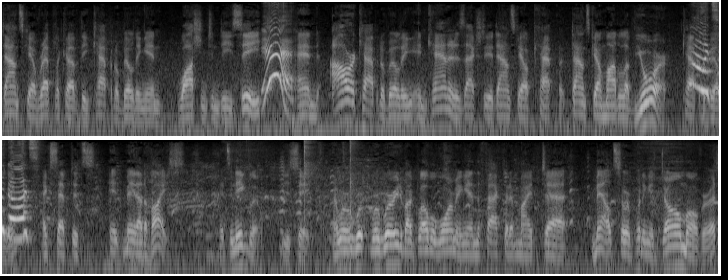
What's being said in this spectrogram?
downscale replica of the Capitol building in Washington, D.C. Yeah. And our Capitol building in Canada is actually a downscale cap- downscale model of your Capitol Oh, it's building. not. Except it's it made out of ice. It's an igloo, you see. And we're, we're, we're worried about global warming and the fact that it might uh, melt, so we're putting a dome over it.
